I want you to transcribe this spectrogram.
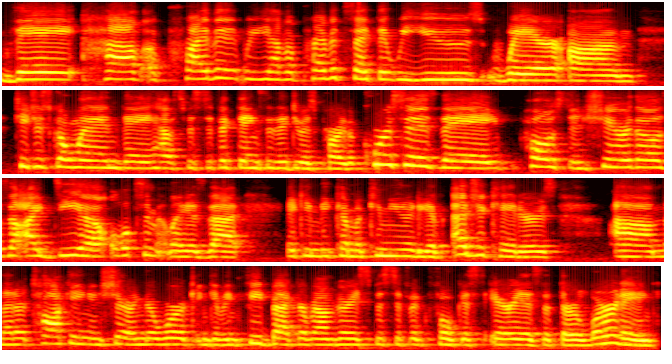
they have a private we have a private site that we use where um, teachers go in they have specific things that they do as part of the courses they post and share those the idea ultimately is that it can become a community of educators um, that are talking and sharing their work and giving feedback around very specific focused areas that they're learning.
